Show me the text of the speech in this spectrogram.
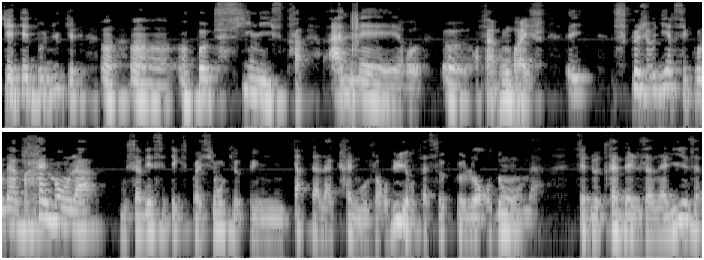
qui était devenu un, peuple sinistre, amer, euh, enfin bon bref. Et ce que je veux dire, c'est qu'on a vraiment là, vous savez cette expression qui fait une tarte à la crème aujourd'hui, enfin ce que Lordon a fait de très belles analyses,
